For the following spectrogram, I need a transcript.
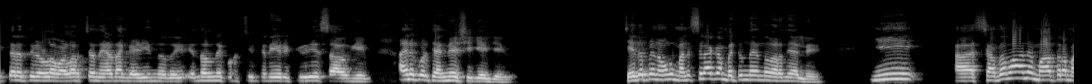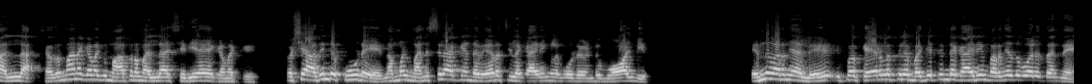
ഇത്തരത്തിലുള്ള വളർച്ച നേടാൻ കഴിയുന്നത് എന്നുള്ളതിനെ കുറിച്ച് ചെറിയൊരു ക്യൂരിയസ് ആവുകയും അതിനെക്കുറിച്ച് അന്വേഷിക്കുകയും ചെയ്തു. ചെയ്തപ്പോൾ നമുക്ക് മനസ്സിലാക്കാൻ പറ്റുന്നതെന്ന് പറഞ്ഞാൽ ഈ ശതമാനം മാത്രമല്ല ശതമാന കണക്ക് മാത്രമല്ല ശരിയായ കണക്ക്. പക്ഷെ അതിന്റെ കൂടെ നമ്മൾ മനസ്സിലാക്കേണ്ട വേറെ ചില കാര്യങ്ങളും കൂടെ ഉണ്ട് വോള്യൂം. എന്ന് പറഞ്ഞാൽ ഇപ്പൊ കേരളത്തിലെ ബജറ്റിന്റെ കാര്യം പറഞ്ഞതുപോലെ തന്നെ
